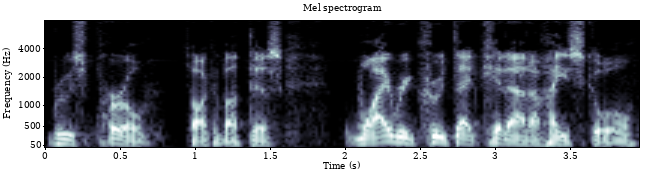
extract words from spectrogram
Bruce Pearl talk about this. Why recruit that kid out of high school,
